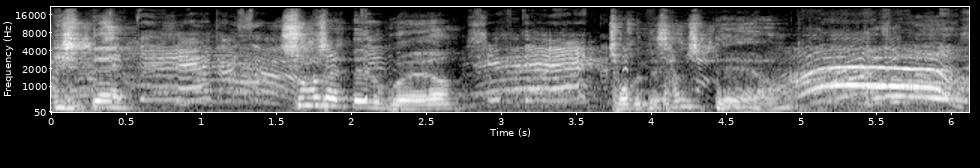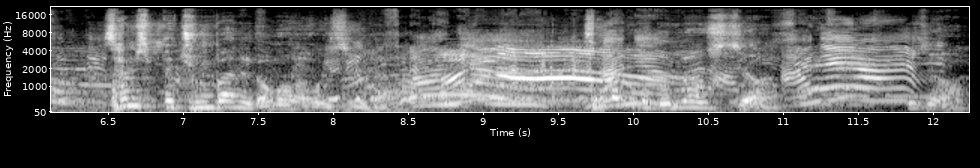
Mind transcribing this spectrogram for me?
20대? 20살 때로 보여요? 10대 저 근데 30대예요. 30대 중반을 넘어가고 있습니다. 생각보다 놀라우시죠? 아니에요 그죠?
